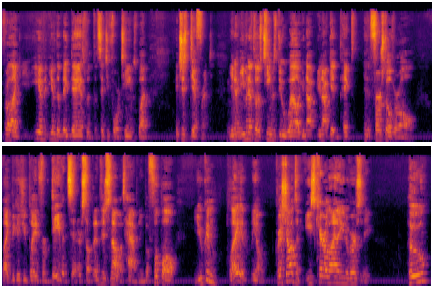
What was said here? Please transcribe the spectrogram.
For like you have you have the big dance with the 64 teams, but it's just different. You know, Mhm. even if those teams do well, you're not you're not getting picked in the first overall, like because you played for Davidson or something. It's just not what's happening. But football, you can play. it. You know, Chris Johnson, East Carolina University, who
